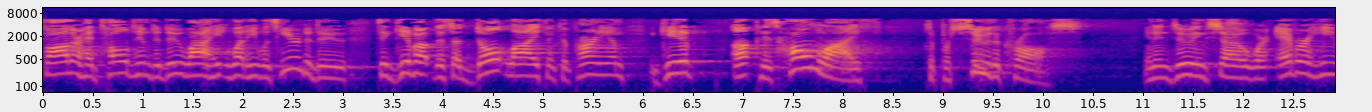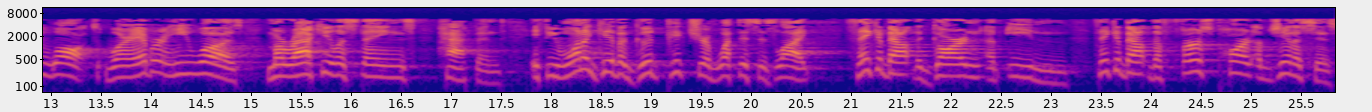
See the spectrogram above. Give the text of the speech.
Father had told him to do, why he, what he was here to do, to give up this adult life in Capernaum, give up his home life to pursue the cross. And in doing so, wherever he walked, wherever he was, miraculous things happened. If you want to give a good picture of what this is like, think about the Garden of Eden. Think about the first part of Genesis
